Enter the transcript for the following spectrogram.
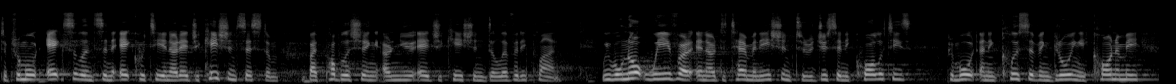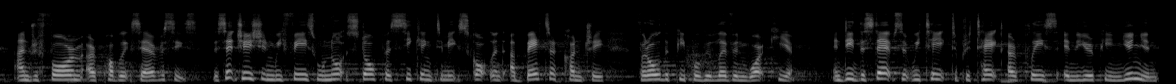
to promote excellence and equity in our education system by publishing our new education delivery plan. We will not waver in our determination to reduce inequalities, promote an inclusive and growing economy and reform our public services. The situation we face will not stop us seeking to make Scotland a better country for all the people who live and work here. Indeed, the steps that we take to protect our place in the European Union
